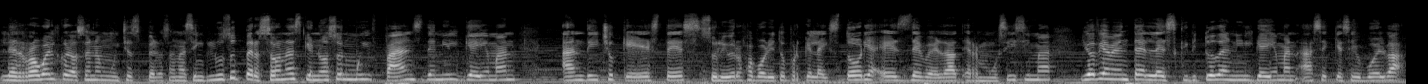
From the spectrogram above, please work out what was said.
le roba el corazón a muchas personas, incluso personas que no son muy fans de Neil Gaiman han dicho que este es su libro favorito porque la historia es de verdad hermosísima y obviamente la escritura de Neil Gaiman hace que se vuelva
